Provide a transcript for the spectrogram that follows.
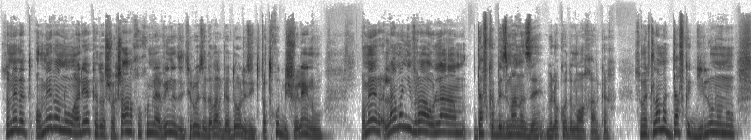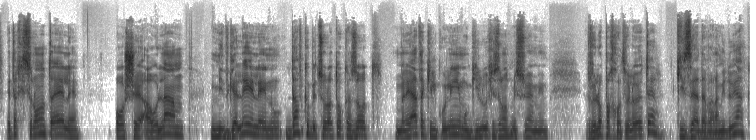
זאת אומרת, אומר לנו הארי הקדוש, ועכשיו אנחנו יכולים להבין את זה, תראו איזה דבר גדול, איזו התפתחות בשבילנו. אומר, למה נברא העולם דווקא בזמן הזה ולא קודם או אחר כך? זאת אומרת, למה דווקא גילו לנו את החסרונות האלה או שהעולם מתגלה אלינו דווקא בצורתו כזאת, מלאת הקלקולים או גילוי חסרונות מסוימים, ולא פחות ולא יותר, כי זה הדבר המדויק.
